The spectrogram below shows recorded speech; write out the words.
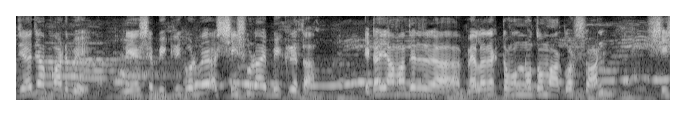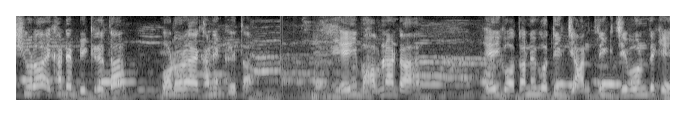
যে যা পারবে নিয়ে এসে বিক্রি করবে। আর শিশুরাই বিক্রেতা। এটাই আমাদের মেলার একটা অন্যতম আকর্ষণ। শিশুরা এখানে বিক্রেতা বড়রা এখানে ক্রেতা। এই ভাবনাটা এই গতানুগতিক যান্ত্রিক জীবন থেকে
